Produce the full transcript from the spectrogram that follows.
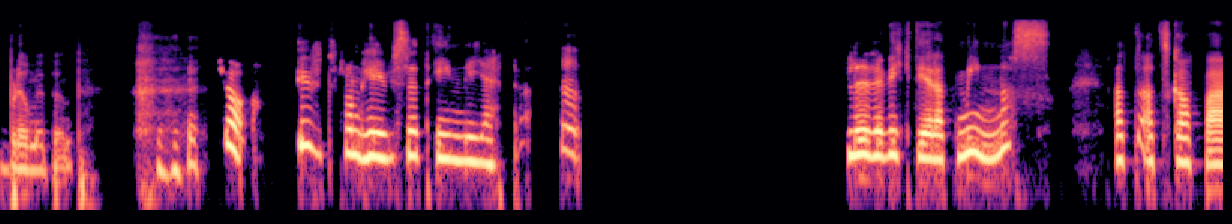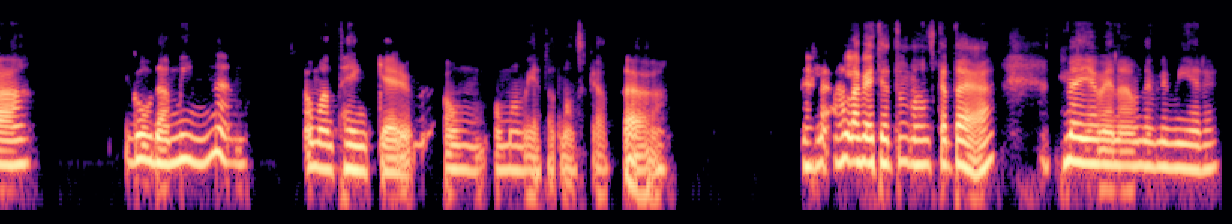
blommepump. ja, ut från huset, in i hjärtat. Ja. Blir det viktigare att minnas? Att, att skapa goda minnen? Om man tänker, om, om man vet att man ska dö. Eller alla vet ju att man ska dö. Men jag menar om det blir mer...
